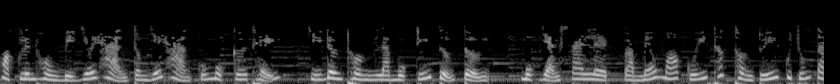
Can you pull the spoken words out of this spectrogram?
hoặc linh hồn bị giới hạn trong giới hạn của một cơ thể chỉ đơn thuần là một trí tưởng tượng, một dạng sai lệch và méo mó của ý thức thuần túy của chúng ta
